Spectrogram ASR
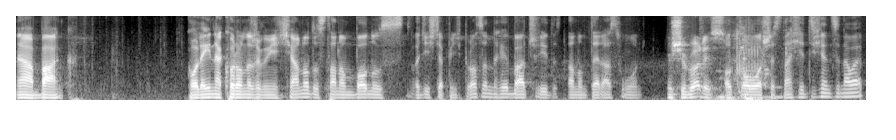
na bank. Kolejna korona, żeby mieć siano, dostaną bonus 25% chyba, czyli dostaną teraz łącznie Około 16 tysięcy na łeb.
